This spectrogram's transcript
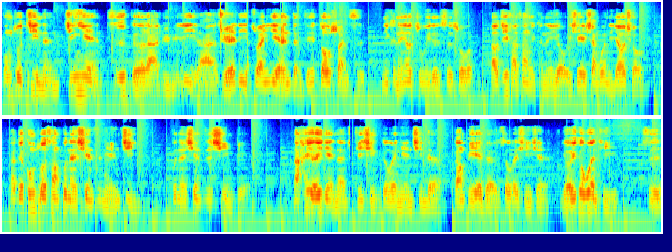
工作技能、经验、资格啦、履历啦、学历、专业等等，这些都算是。你可能要注意的是说，劳基法上可能有一些相关的要求。他在工作上不能限制年纪，不能限制性别。那还有一点呢，提醒各位年轻的刚毕业的社会新鲜人，有一个问题是，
